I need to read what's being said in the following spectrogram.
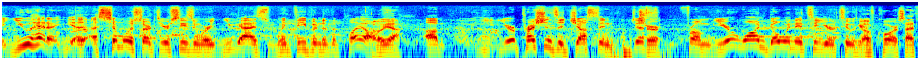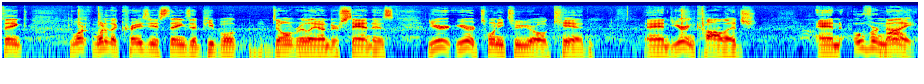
you had a, a similar start to your season where you guys went deep into the playoffs. Oh, yeah. Um, your impressions of Justin just Sure. from year one going into year two here. Of course, I think one, one of the craziest things that people don't really understand is you're you're a 22 year old kid, and you're in college, and overnight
